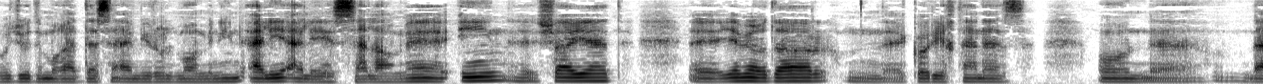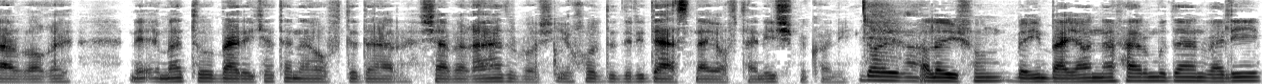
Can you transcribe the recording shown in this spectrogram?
وجود مقدس امیرالمومنین علی علیه السلام این شاید یه مقدار گریختن از اون در واقع نعمت و برکت نهفته در شب قدر باشه یه خورده داری دست نیافتنیش می‌کنی دقیقا. حالا ایشون به این بیان نفرمودن ولی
